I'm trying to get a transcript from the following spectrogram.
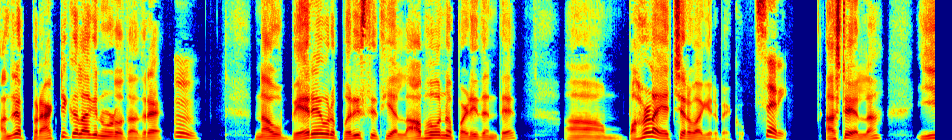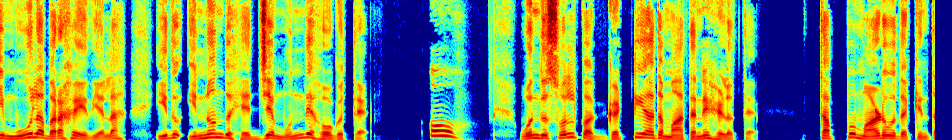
ಅಂದ್ರೆ ಪ್ರಾಕ್ಟಿಕಲ್ ಆಗಿ ನೋಡೋದಾದ್ರೆ. ನಾವು ಬೇರೆಯವರ ಪರಿಸ್ಥಿತಿಯ ಲಾಭವನ್ನು ಪಡೆದಂತೆ ಬಹಳ ಎಚ್ಚರವಾಗಿರಬೇಕು. ಸರಿ. ಅಷ್ಟೇ ಅಲ್ಲ ಈ ಮೂಲ ಬರಹ ಇದೆಯಲ್ಲ ಇದು ಇನ್ನೊಂದು ಹೆಜ್ಜೆ ಮುಂದೆ ಹೋಗುತ್ತೆ. ಓಹ್. ಒಂದು ಸ್ವಲ್ಪ ಗಟ್ಟಿಯಾದ ಮಾತನ್ನೇ ಹೇಳುತ್ತೆ. ತಪ್ಪು ಮಾಡುವುದಕ್ಕಿಂತ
